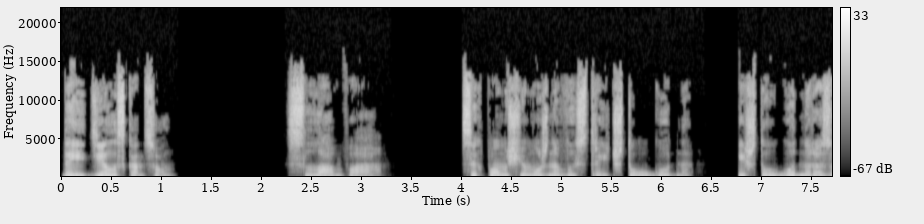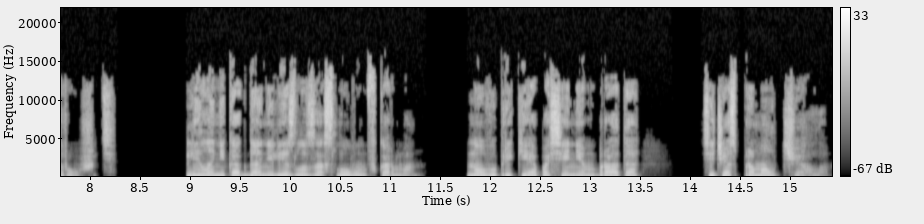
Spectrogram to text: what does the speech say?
да и дело с концом. Слова. С их помощью можно выстроить что угодно и что угодно разрушить. Лила никогда не лезла за словом в карман, но, вопреки опасениям брата, сейчас промолчала.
